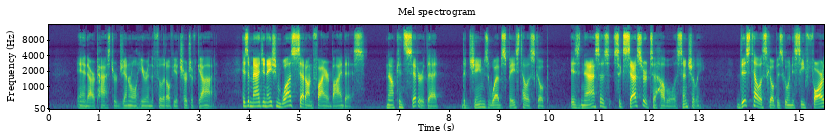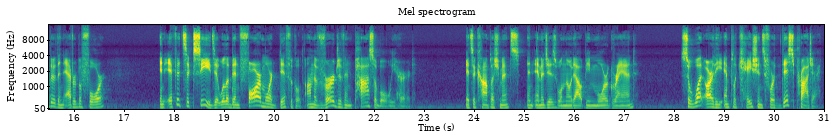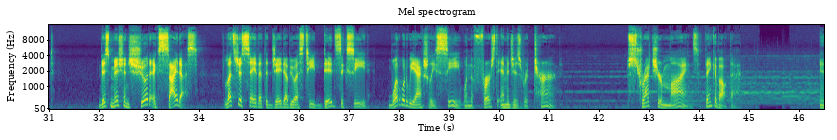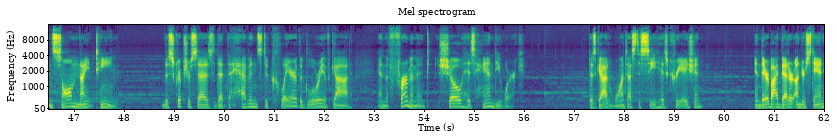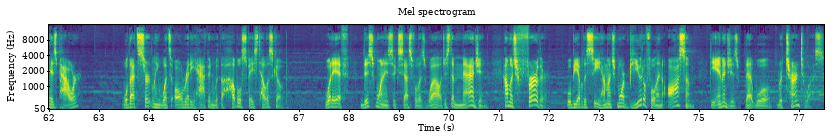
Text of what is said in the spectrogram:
and our pastor general here in the Philadelphia Church of God, his imagination was set on fire by this. Now consider that the James Webb Space Telescope is NASA's successor to Hubble, essentially. This telescope is going to see farther than ever before. And if it succeeds, it will have been far more difficult, on the verge of impossible, we heard. Its accomplishments and images will no doubt be more grand. So, what are the implications for this project? This mission should excite us. Let's just say that the JWST did succeed. What would we actually see when the first images return? Stretch your minds. Think about that. In Psalm 19, the scripture says that the heavens declare the glory of God and the firmament show his handiwork. Does God want us to see his creation and thereby better understand his power? Well, that's certainly what's already happened with the Hubble Space Telescope. What if this one is successful as well? Just imagine how much further we'll be able to see how much more beautiful and awesome the images that will return to us.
